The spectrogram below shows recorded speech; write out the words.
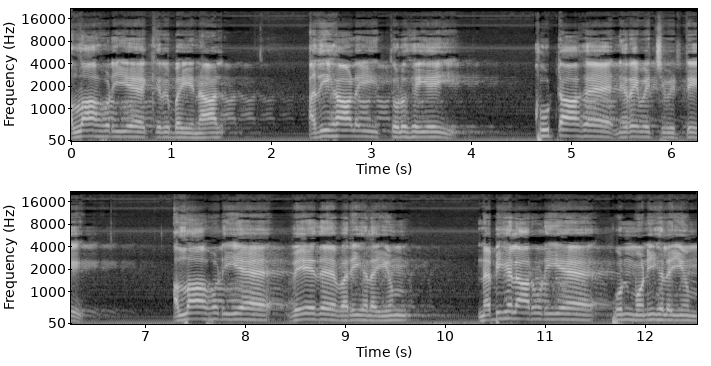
அல்லாஹுடைய கிருபையினால் அதிகாலை தொழுகையை கூட்டாக நிறைவேற்றிவிட்டு அல்லாஹுடைய வேத வரிகளையும் நபிகளாருடைய பொன்மொழிகளையும்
